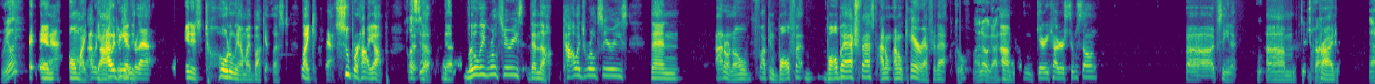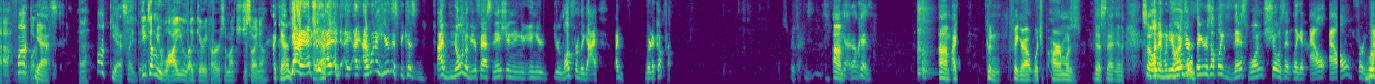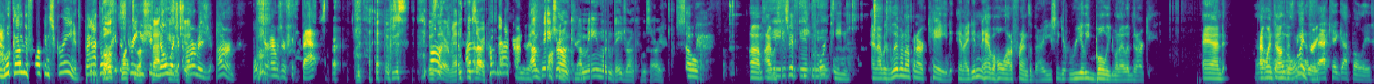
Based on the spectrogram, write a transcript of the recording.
Really? And Yeah, oh my I would god, I would dude, be it in is- for that. It is totally on my bucket list, like Yeah. super high up. Let's the, do the, it. the Little League World Series, then the College World Series, then I don't know, fucking ball fe- ball bash fest. I don't I don't care after that. Cool. I know a guy. Um, Gary Carter's tombstone. uh, I've seen it. Um, Did you cry? cried. Yeah. Fuck boy. yes. Yeah. Fuck yes, I did. Can you tell me why you like Gary Carter so much, just so I know? I can. Yeah, actually, I I I, I, I want to hear this because I've known of your fascination and your and your, your love for the guy. I, where'd it come from? Right there. Um, yeah, okay. um, I couldn't figure out which arm was this, that, and the other. So London, when you I hold your fingers up like this, one shows it like an L L for well, left. look on the fucking screen. It's back. Don't both look at the screen. You should know piece which arm is your arm. Both your arms are fat. it was just, it was Fuck. there, man. I'm did I sorry. Come back onto this. I'm day drunk. thing? I'm mean when I'm day drunk. I'm sorry. So um, I was 15, 14, and I was living up in Arcade, and I didn't have a whole lot of friends up there. I used to get really bullied when I lived in Arcade. And I oh, went Oh, down to the library. Fat kid got bullied.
